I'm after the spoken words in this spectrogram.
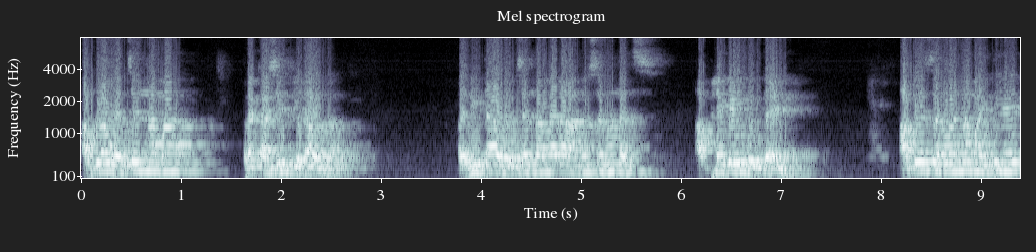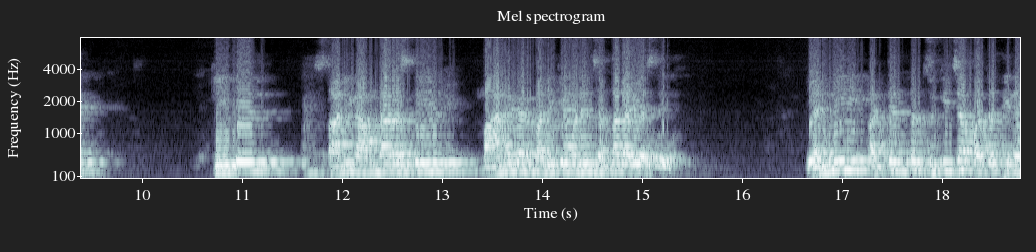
आपला वचननामा प्रकाशित केला होता. आणि त्या वचननाम्याला अनुसरूनच आपले काही मुद्दे आहेत. आपल्या सर्वांना माहिती आहे की इथे स्थानिक आमदार असतील महानगरपालिकेमधील सत्ताधारी असतील यांनी अत्यंत चुकीच्या पद्धतीने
